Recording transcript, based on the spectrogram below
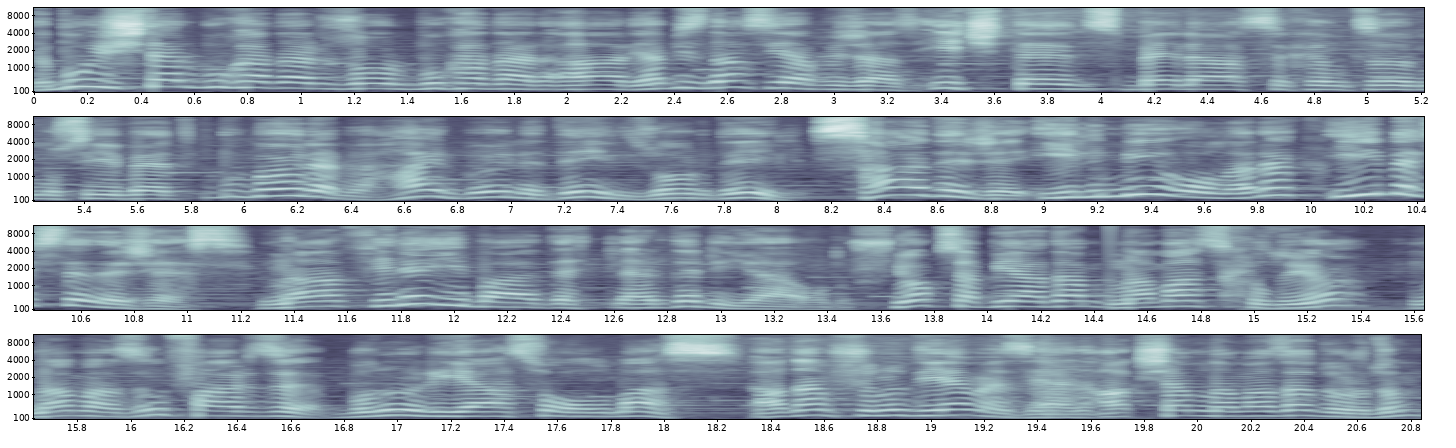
E bu işler bu kadar zor, bu kadar ağır. Ya biz nasıl yapacağız? İçte bela, sıkıntı, musibet. Bu böyle mi? Hayır böyle değil, zor değil. Sadece ilmi olarak iyi besleneceğiz. Nafile ibadetlerde riya olur. Yoksa bir adam namaz kılıyor, namazın farzı. Bunun riyası olmaz. Adam şunu diyemez yani akşam namaza durdum.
